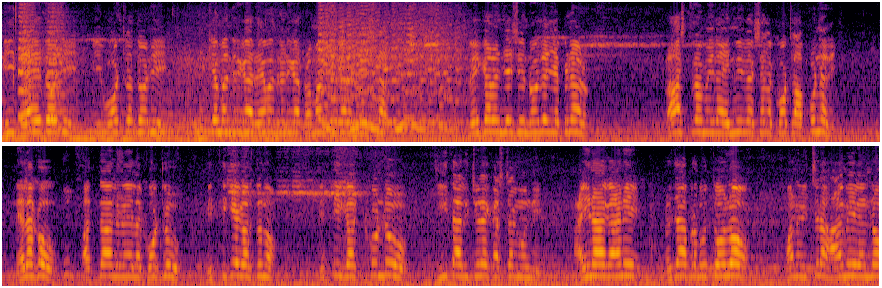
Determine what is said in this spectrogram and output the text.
మీ దయతోటి మీ ఓట్లతోటి ముఖ్యమంత్రి గారు రేవంత్ రెడ్డి గారు ప్రమాణ స్వీకారం చేసిన స్వీకారం చేసిన రోజే చెప్పినాడు. రాష్ట్రం మీద ఎనిమిది లక్షల కోట్ల అప్పున్నది. నెలకు పద్నాలుగు వేల కోట్లు మిత్తికే కడుతున్నాం. మిత్తి కట్టుకుంటూ జీతాలు ఇచ్చడే కష్టంగా ఉంది. అయినా కానీ ప్రజాప్రభుత్వంలో మనం ఇచ్చిన హామీలు ఎన్నో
